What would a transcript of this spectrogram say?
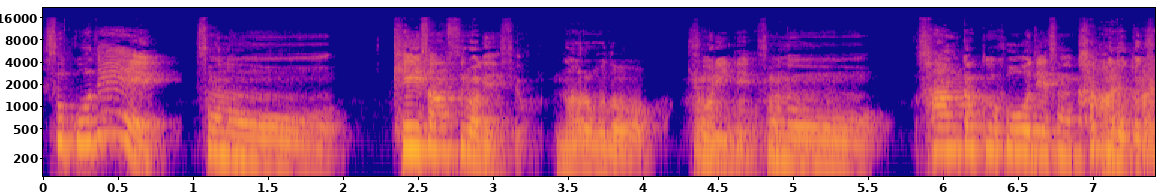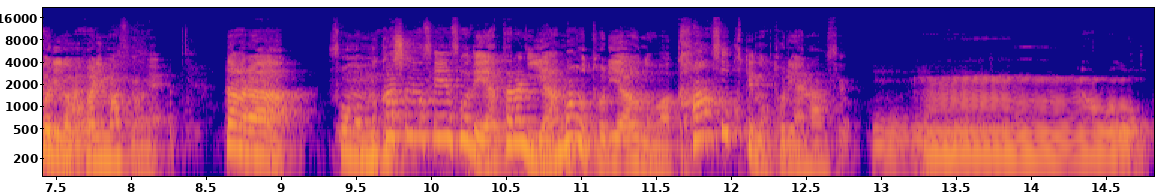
そこで、その、計算するわけですよ。なるほど。距離で。その、三角法でその角度と距離がわかりますよね。だから、その昔の戦争でやたらに山を取り合うのは観測点の取り合いなんですよ。うーん、なるほど。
